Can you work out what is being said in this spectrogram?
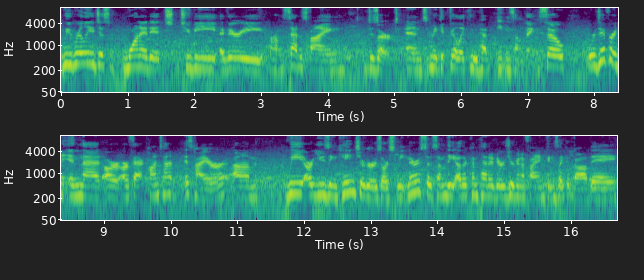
we really just wanted it to be a very um, satisfying dessert and to make it feel like you have eaten something. So we're different in that our, our fat content is higher. Um, we are using cane sugar as our sweeteners. So some of the other competitors, you're going to find things like agave,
